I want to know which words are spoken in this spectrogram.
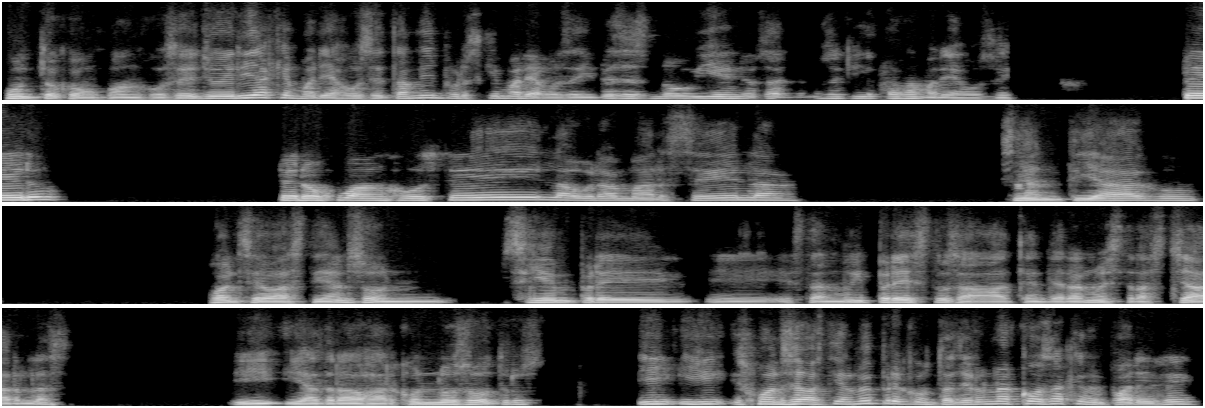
junto con Juan José. Yo diría que María José también, pero es que María José a veces no viene, o sea, yo no sé qué le pasa a María José. Pero, pero Juan José, Laura Marcela, Santiago, Juan Sebastián son siempre, eh, están muy prestos a atender a nuestras charlas y, y a trabajar con nosotros. Y, y Juan Sebastián me preguntó ayer una cosa que me parece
